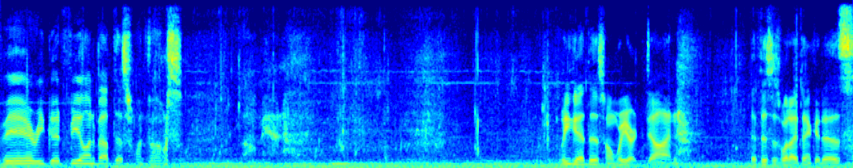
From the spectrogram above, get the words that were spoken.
Very good feeling about this one, folks. Oh man. We get this one, we are done if this is what I think it is.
